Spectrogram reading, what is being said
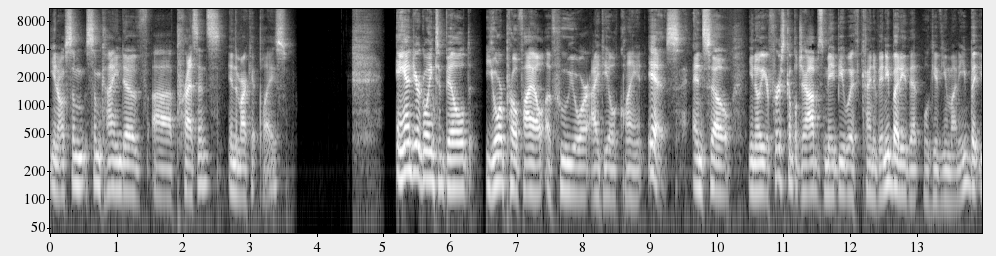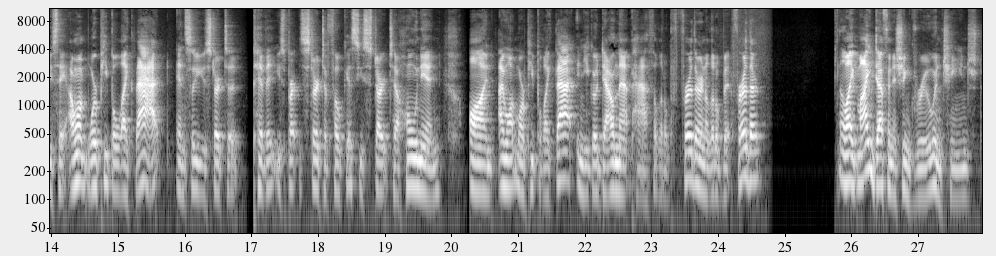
you know some some kind of uh, presence in the marketplace and you're going to build your profile of who your ideal client is. And so, you know, your first couple jobs may be with kind of anybody that will give you money, but you say, I want more people like that. And so you start to pivot, you start, start to focus, you start to hone in on, I want more people like that. And you go down that path a little further and a little bit further. Like my definition grew and changed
